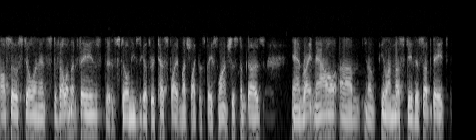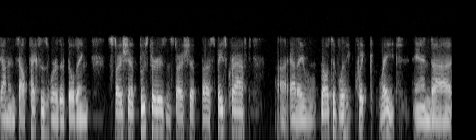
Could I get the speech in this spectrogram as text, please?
also still in its development phase. It still needs to go through a test flight, much like the Space Launch System does. And right now, um, you know, Elon Musk gave this update down in South Texas, where they're building Starship boosters and Starship uh, spacecraft uh, at a relatively quick rate and uh,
